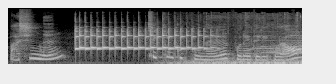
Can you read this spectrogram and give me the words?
맛있는 치킨 쿠폰을 보내드리고요.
